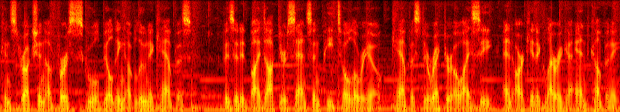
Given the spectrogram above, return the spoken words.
Construction of first school building of Luna Campus, visited by Dr. Sanson P. Tolorio, Campus Director OIC, and Architect Lariga and Company.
